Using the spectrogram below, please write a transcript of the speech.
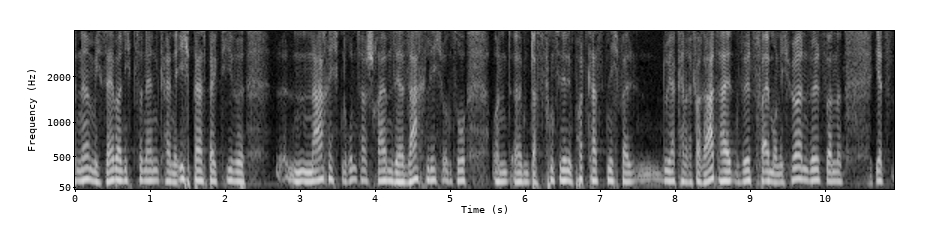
ne, mich selber nicht zu nennen, keine Ich-Perspektive, Nachrichten runterschreiben, sehr sachlich und so. Und ähm, das funktioniert im Podcast nicht, weil du ja kein Referat halten willst, vor allem auch nicht hören willst, sondern jetzt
